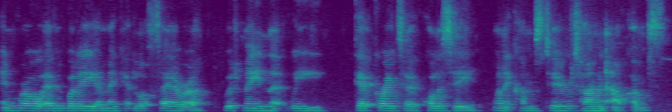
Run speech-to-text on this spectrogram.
enrol everybody and make it a lot fairer would mean that we get greater quality when it comes to retirement outcomes.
